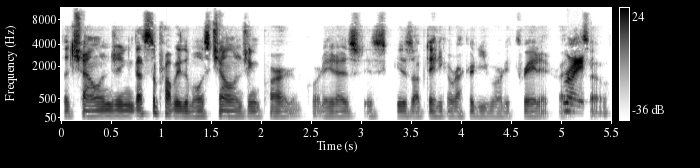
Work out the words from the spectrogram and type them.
the challenging. That's the probably the most challenging part of core data is, is is updating a record you've already created, right? right. So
